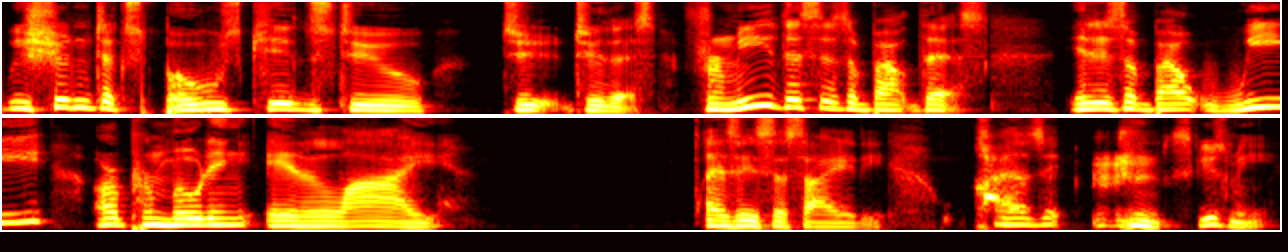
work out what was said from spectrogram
we shouldn't expose kids to to to this. For me, this is about this. It is about we are promoting a lie as a society. As a, excuse me.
